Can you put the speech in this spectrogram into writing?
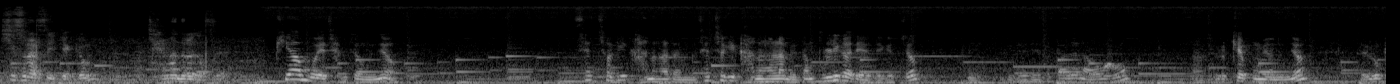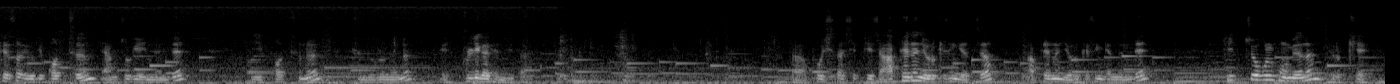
시술할 수 있게끔 잘 만들어졌어요. 피아모의 장점은요, 세척이 가능하다는 거. 세척이 가능하려면 일단 분리가 돼야 되겠죠? 내리에서 빠져나오고, 자, 이렇게 보면은요, 자, 이렇게 해서 여기 버튼 양쪽에 있는데, 이 버튼을 누르면은 예, 분리가 됩니다. 자, 보시다시피 자, 앞에는 이렇게 생겼죠? 앞에는 이렇게 생겼는데 뒤쪽을 보면은 이렇게 어,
